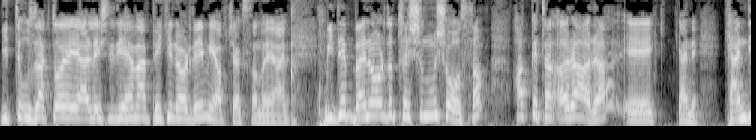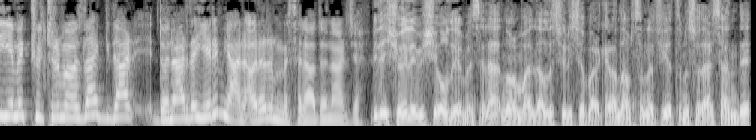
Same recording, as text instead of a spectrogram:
gitti uzak doğuya yerleşti diye hemen Pekin ördeği mi yapacak sana yani? Bir de ben orada taşınmış olsam hakikaten ara ara e, yani kendi yemek kültürümü özel gider dönerde yerim yani ararım mesela dönerci. Bir de şöyle bir şey oluyor mesela. Normalde alışveriş yaparken adam sana fiyatını söyler. Sen de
